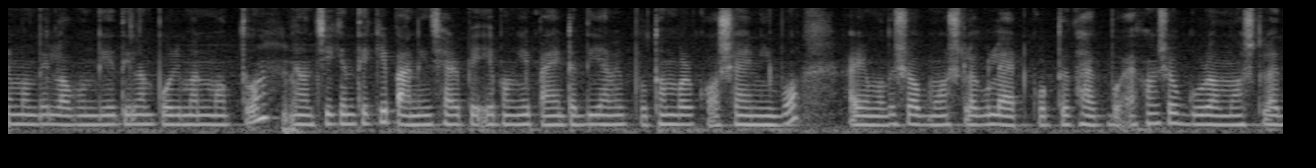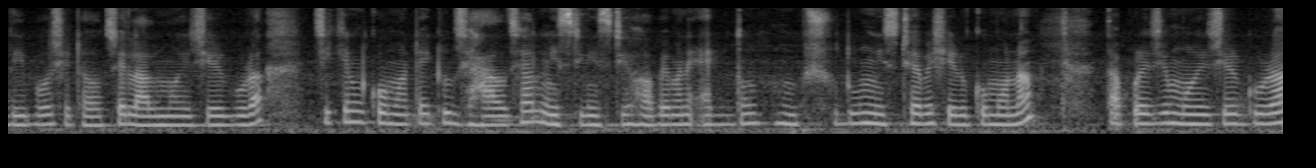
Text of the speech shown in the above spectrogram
এর মধ্যে লবণ দিয়ে দিলাম পরিমাণ মতো। চিকেন থেকে পানি ছাড়বে এবং এই পানিটা দিয়ে আমি প্রথমবার কষায় নিব আর এর মধ্যে সব মশলাগুলো অ্যাড করতে থাকব। এখন সব গুঁড়া মশলা দিব, সেটা হচ্ছে লাল মরিচের গুঁড়া। চিকেন কোরমাটা একটু ঝাল ঝাল, মিষ্টি মিষ্টি হবে মানে একদম শুধু মিষ্টি হবে সেরকমও না। তারপরে যে মরিচের গুঁড়া,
